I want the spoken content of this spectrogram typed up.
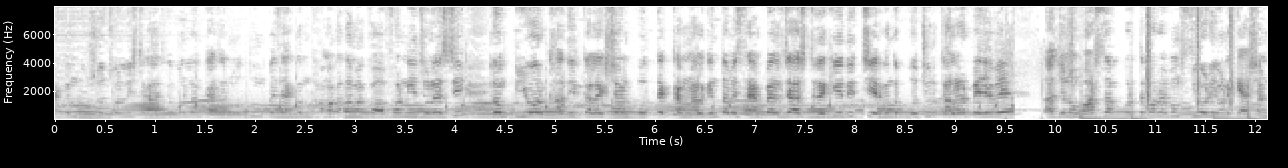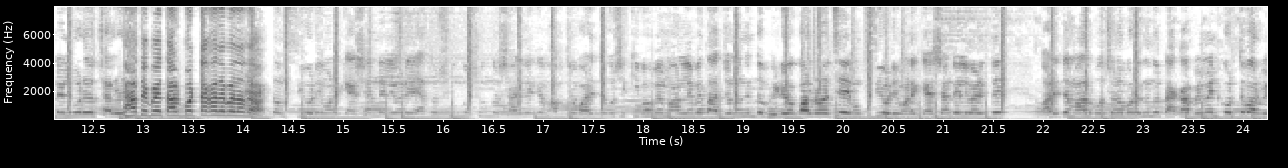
একদম 240 টাকা। আজকে বললাম কি নতুন পেজ একদম ধামাকা ধামাকা অফার নিয়ে চলে এসেছি। একদম পিওর খাদির কালেকশন প্রত্যেকটা মাল কিন্তু আমি স্যাম্পল জাস্ট দেখিয়ে দিচ্ছি। এর কিন্তু প্রচুর কালার পেয়ে যাবে। তার জন্য হোয়াটসঅ্যাপ করতে পারো এবং সিওডি মানে ক্যাশ অন ডেলিভারিও চালু হাতে পেয়ে তারপর টাকা দেবে দাদা। একদম সিওডি মানে ক্যাশ অন ডেলিভারি এত সুন্দর সুন্দর শাড়ি দেখে ভাবছ বাড়িতে বসে কীভাবে মাল নেবে? তার জন্য কিন্তু ভিডিও কল রয়েছে এবং সিওডি মানে ক্যাশ অন ডেলিভারিতে বাড়িতে মাল পৌঁছানোর পরে কিন্তু টাকা পেমেন্ট করতে পারবে।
